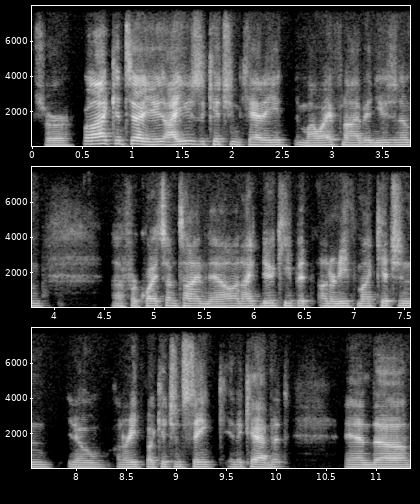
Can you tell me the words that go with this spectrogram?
sure. Well, I can tell you, I use the kitchen caddy. My wife and I have been using them uh, for quite some time now, and I do keep it underneath my kitchen, you know, underneath my kitchen sink in a cabinet. And uh,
